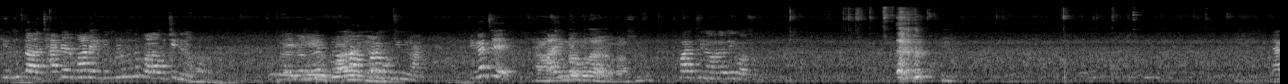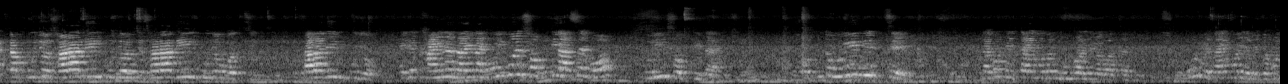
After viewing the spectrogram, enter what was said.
কিন্তু তার ছাটের বান এগুলো কিন্তু বলা উচিত না এই খারাপ করা উচিত ঠিক আছে? পাচ্ছি না ওটা বসো। একটা পুজো সারাদিন পুজো হচ্ছে সারাদিন পুজো করছি। সারাদিন পুজো। এই যে খাই না দাই না কি করে শক্তি আসে গো উনি শক্তি দেয়। শক্তি তো উনিই দিচ্ছে। দেখো ঠিক টাইম মতন ঘুম পাড়ে দিল বাচ্চাকে উঠবে টাইম হয়ে যাবে, যখন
